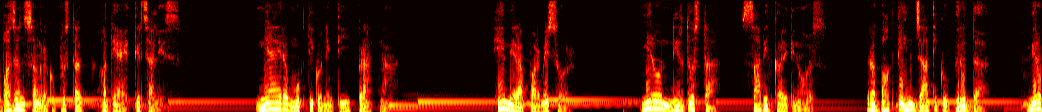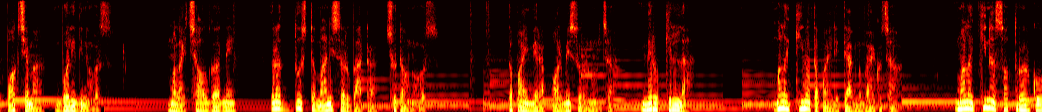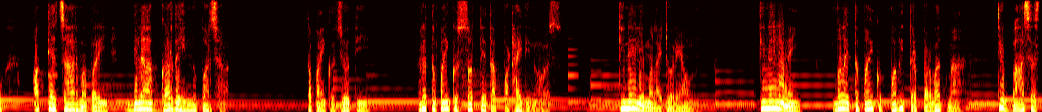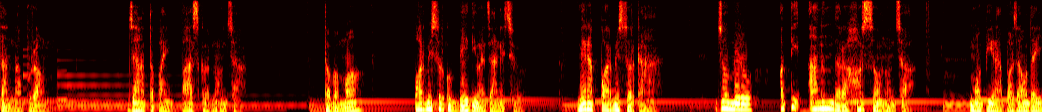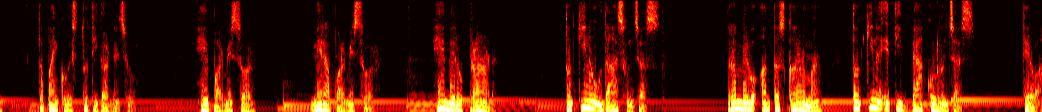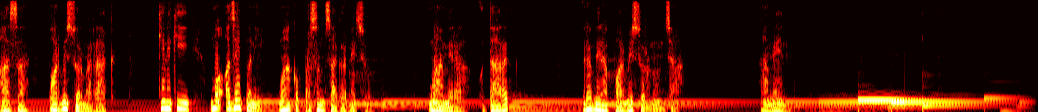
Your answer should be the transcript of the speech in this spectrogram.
भजन सङ्ग्रहको पुस्तक अध्याय त्रिचालिस। न्याय र मुक्तिको निम्ति प्रार्थना। हे मेरा परमेश्वर मेरो निर्दोषता साबित गरिदिनुहोस् र भक्तिहीन जातिको विरुद्ध मेरो पक्षमा बोलिदिनुहोस् मलाई छल गर्ने र दुष्ट मानिसहरूबाट छुटाउनुहोस्। तपाईँ मेरा परमेश्वर हुनुहुन्छ। मेरो किल्ला। मलाई किन तपाईँले त्याग्नु भएको छ? मलाई किन शत्रुहरूको अत्याचारमा परि विलाप गर्दै हिँड्नुपर्छ? तपाईँको ज्योति र तपाईँको सत्यता पठाइदिनुहोस्। तिनैले मलाई डोर्याउन्। तिनैले नै मलाई तपाईँको पवित्र पर्वतमा त्यो वासस्थानमा पुर्याउन्। जहाँ तपाईँ बास गर्नुहुन्छ। तब म परमेश्वरको वेदीमा जानेछु। मेरा परमेश्वर कहाँ? जो मेरो अति आनन्द र हर्ष हुनुहुन्छ। म बिडा बजाउँदै तपाईँको स्तुति गर्नेछु। हे परमेश्वर मेरा परमेश्वर हे मेरो प्राण त किन उदास हुन्छस्? र मेरो अन्तस्करणमा त किन यति व्याकुल हुन्छस्? तेरो आशा परमेश्वरमा राख किनकि म अझै पनि उहाँको प्रशंसा गर्नेछु। उहाँ मेरा उद्धारक र मेरा परमेश्वर हुनुहुन्छ। Amén.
